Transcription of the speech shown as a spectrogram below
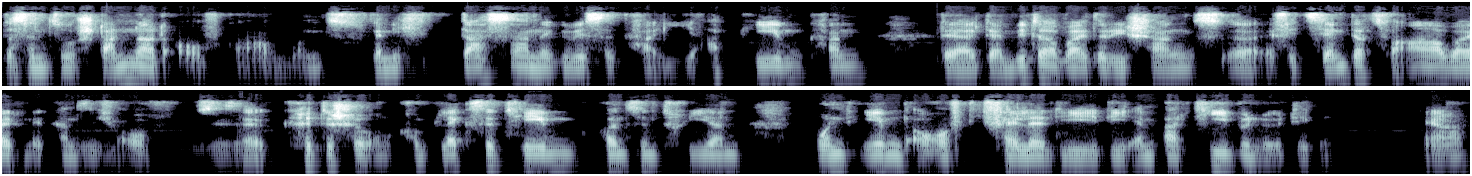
Das sind so Standardaufgaben. Und wenn ich das an eine gewisse KI abgeben kann, der, der Mitarbeiter die Chance, äh, effizienter zu arbeiten, er kann sich auf sehr kritische und komplexe Themen konzentrieren und eben auch auf die Fälle, die die Empathie benötigen. Ja,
